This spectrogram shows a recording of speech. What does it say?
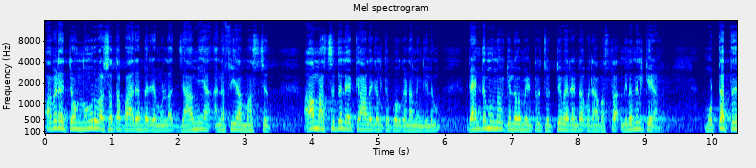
അവിടെ ഏറ്റവും നൂറ് വർഷത്തെ പാരമ്പര്യമുള്ള ജാമിയ അനഫിയ മസ്ജിദ്. ആ മസ്ജിദിലേക്ക് ആളുകൾക്ക് പോകണമെങ്കിലും രണ്ട് മൂന്ന് കിലോമീറ്റർ ചുറ്റി വരേണ്ട ഒരവസ്ഥ നിലനിൽക്കുകയാണ്. മുട്ടത്ത്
